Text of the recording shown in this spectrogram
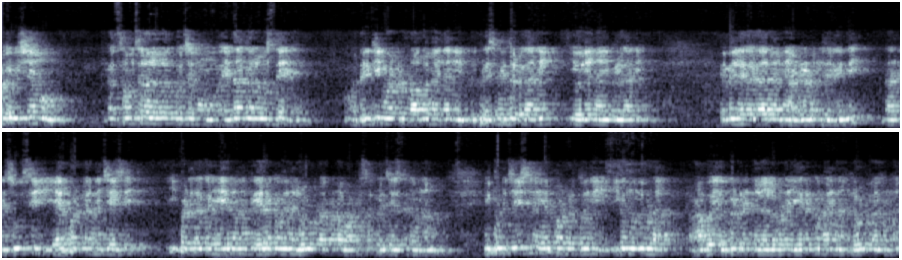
ఒక విషయము గత సంవత్సరాలలో కొంచెము ఎండాకాలం వస్తే డ్రింకింగ్ వాటర్ ప్రాబ్లం అయిందని ఇప్పుడు ప్రెస్ మిత్రులు కానీ యూనియన్ నాయకులు కానీ ఎమ్మెల్యే గారు అని అడగడం జరిగింది. దాన్ని చూసి ఏర్పాట్లన్నీ చేసి ఇప్పటిదాకా ఏ ఏ రకమైన లోడ్ రాకుండా వాటర్ సప్లై చేస్తూనే ఉన్నాం. ఇప్పుడు చేసిన ఏర్పాట్లతోని ఇక ముందు కూడా రాబోయే ఒకటి రెండు నెలల్లో కూడా ఏ రకమైన లోటు లేకుండా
